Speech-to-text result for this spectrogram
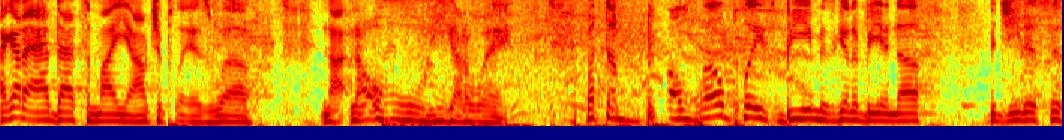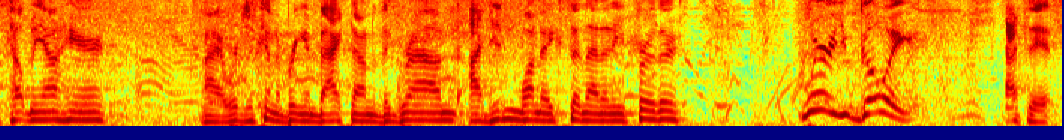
I gotta add that to my Yamcha play as well. Not no. Oh, he got away. But the a well placed beam is gonna be enough. Vegeta assist, help me out here. All right, we're just gonna bring him back down to the ground. I didn't want to extend that any further. Where are you going? That's it.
